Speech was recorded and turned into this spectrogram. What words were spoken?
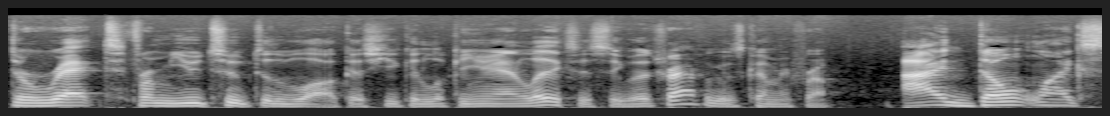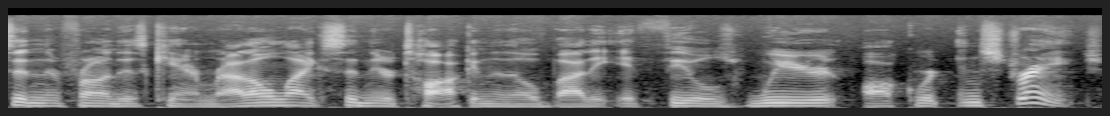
direct from YouTube to the blog because you could look in your analytics to see where the traffic was coming from. I don't like sitting in front of this camera. I don't like sitting there talking to nobody. It feels weird, awkward, and strange.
